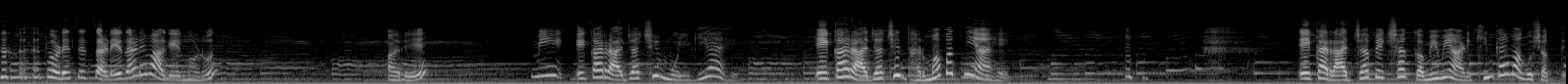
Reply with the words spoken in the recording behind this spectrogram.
थोडेसे चडेदाणे मागेल म्हणून? अरे मी एका राजाची मुलगी आहे. एका राजाची धर्मपत्नी आहे. एका राज्यापेक्षा कमी मी आणखीन काय मागू शकते?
